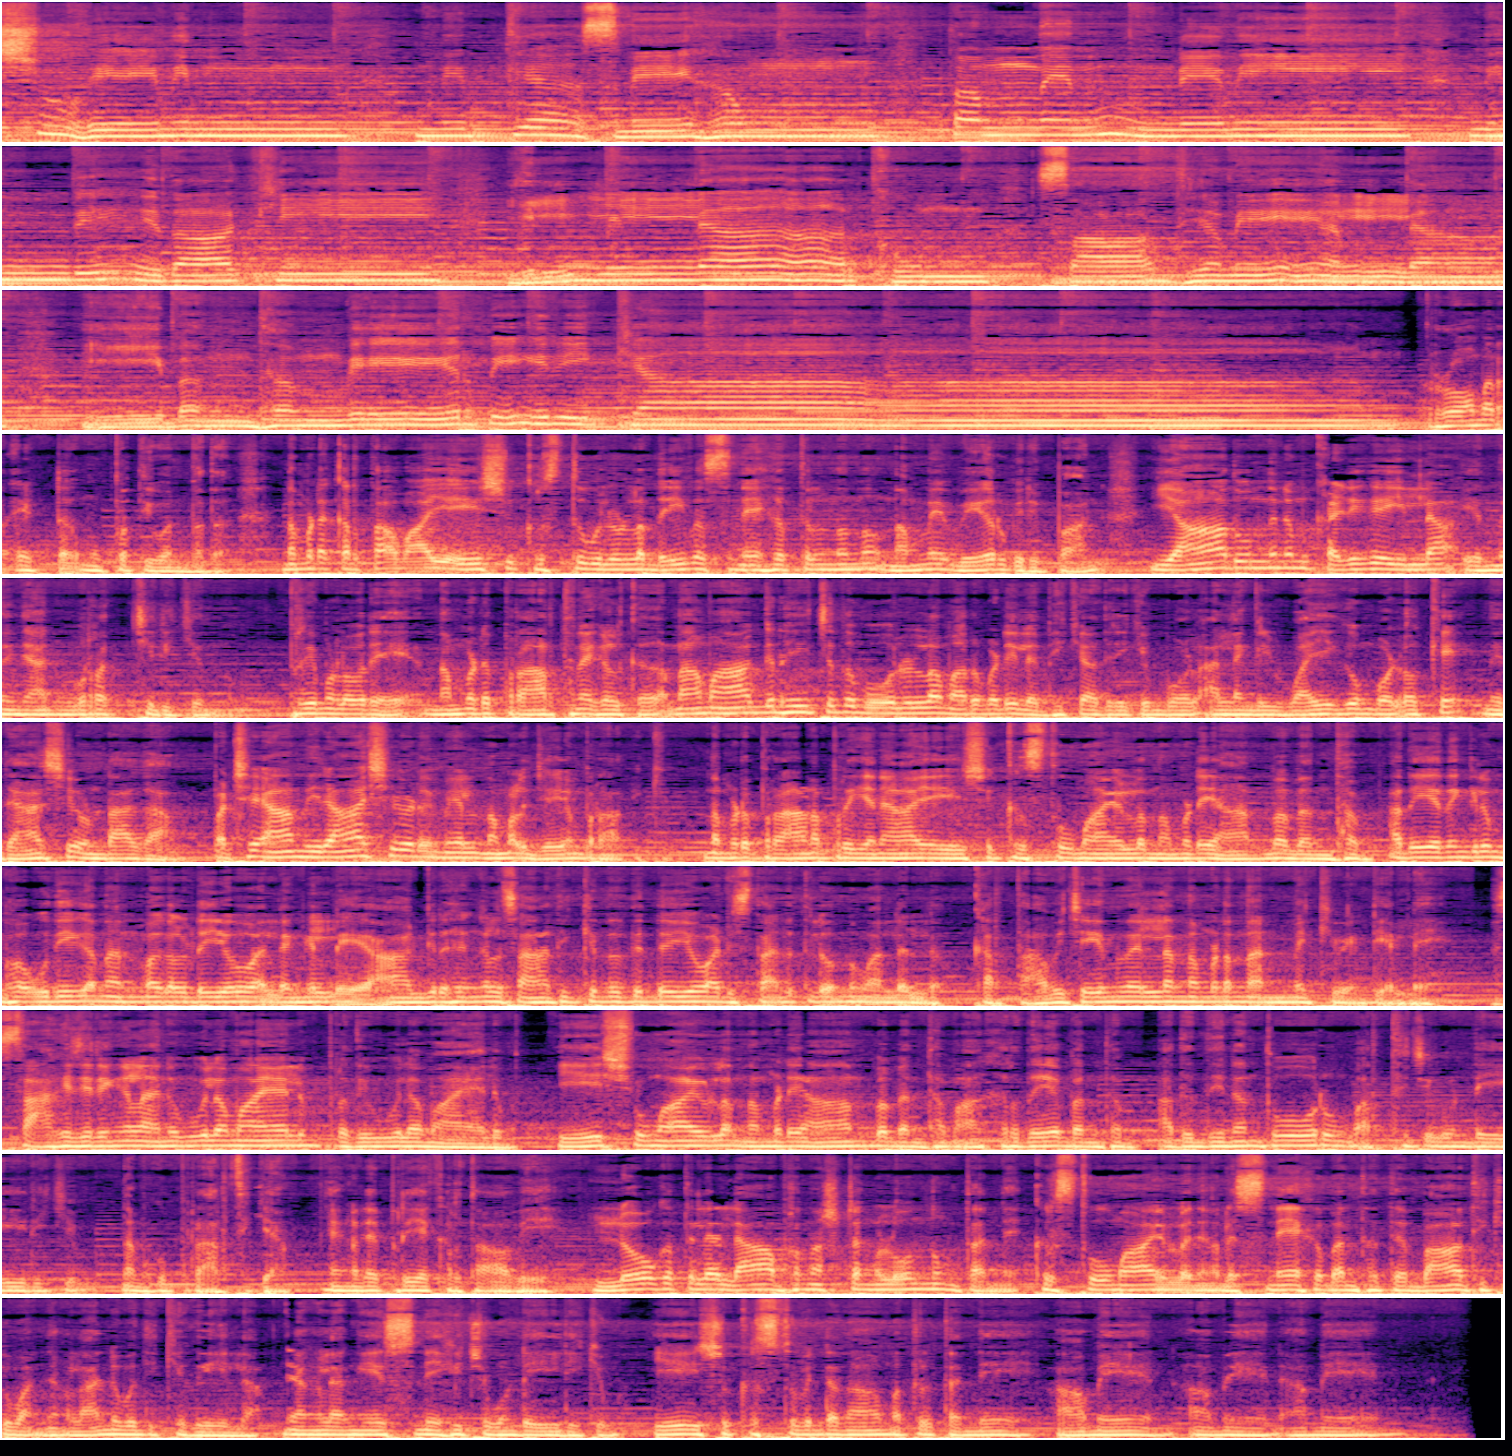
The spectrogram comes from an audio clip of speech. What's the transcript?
യേശുവേ നിൻ നിത്യസ്നേഹം തന്നെന്നെ നീ നിന്റേതാക്കി. ഇല്ലാർക്കും സാധ്യമേ അല്ല. ഈ ബന്ധം വേർപിരിക്കാം. എട്ട് മുപ്പത്തി ഒൻപത് നമ്മുടെ കർത്താവായ യേശു ക്രിസ്തുവിലുള്ള ദൈവസ്നേഹത്തിൽ നിന്ന് നമ്മെ വേർപിരിപ്പാൻ യാതൊന്നിനും കഴിയുകയില്ല എന്ന് ഞാൻ ഉറച്ചിരിക്കുന്നു. പ്രിയമുള്ളവരെ നമ്മുടെ പ്രാർത്ഥനകൾക്ക് നാം ആഗ്രഹിച്ചതുപോലുള്ള മറുപടി ലഭിക്കാതിരിക്കുമ്പോൾ അല്ലെങ്കിൽ വൈകുമ്പോൾ ഒക്കെ നിരാശയുണ്ടാകാം. പക്ഷേ ആ നിരാശയുടെ മേൽ നമ്മൾ ജയം പ്രാപിക്കും. നമ്മുടെ പ്രാണപ്രിയനായ യേശു ക്രിസ്തുവുമായുള്ള നമ്മുടെ ആത്മബന്ധം അത് ഏതെങ്കിലും ഭൗതിക നന്മകളുടെയോ അല്ലെങ്കിൽ ആഗ്രഹങ്ങൾ സാധിക്കുന്നതിന്റെയോ അടിസ്ഥാനത്തിലൊന്നുമല്ലല്ലോ. കർത്താവ് ചെയ്യുന്നതെല്ലാം നമ്മുടെ നന്മയ്ക്ക് വേണ്ടിയല്ലേ. സാഹചര്യങ്ങൾ അനുകൂലമായാലും പ്രതികൂലമായാലും യേശുമായുള്ള നമ്മുടെ ആത്മബന്ധം ആ ഹൃദയബന്ധം അത് ദിനംതോറും വർദ്ധിച്ചുകൊണ്ടേയിരിക്കും. നമുക്ക് പ്രാർത്ഥിക്കാം ഞങ്ങളുടെ പ്രിയ കർത്താവെ ലോകത്തിലെ ലാഭനഷ്ടങ്ങളൊന്നും തന്നെ ക്രിസ്തുവുമായുള്ള ഞങ്ങളുടെ സ്നേഹബന്ധത്തെ ബാധിക്കുവാൻ ഞങ്ങൾ അനുവദിക്കുകയില്ല. ഞങ്ങൾ അങ്ങേ സ്നേഹിച്ചുകൊണ്ടേയിരിക്കും. യേശു ക്രിസ്തുവിന്റെ നാമത്തിൽ തന്നെ. ആമേൻ ആമേൻ ആമേൻ.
